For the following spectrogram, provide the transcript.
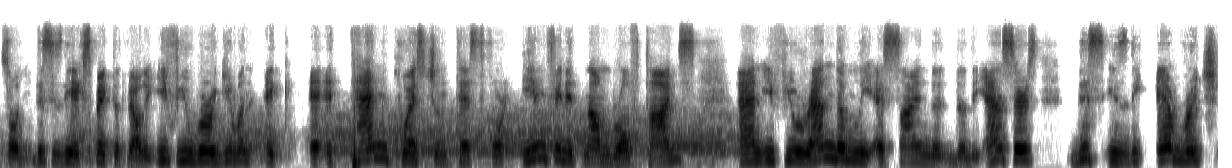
So this is the expected value. If you were given a, a, 10 question test for infinite number of times, and if you randomly assign the, the, the answers, this is the average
